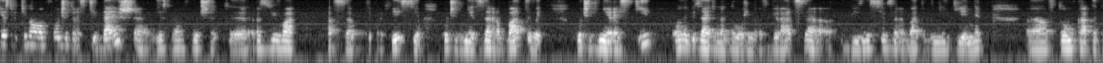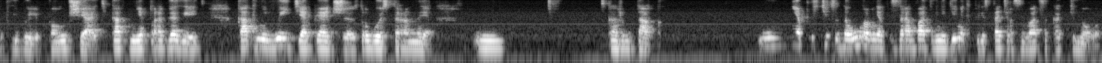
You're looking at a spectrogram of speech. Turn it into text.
если кинолог хочет расти дальше, если он хочет развивать в этой профессии, хочет в ней зарабатывать, хочет в ней расти, он обязательно должен разбираться в бизнесе, в зарабатывании денег, э, в том, как эту прибыль получать, как не прогореть, как не выйти, опять же, с другой стороны, скажем так, не опуститься до уровня зарабатывания денег, перестать развиваться как кинолог.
